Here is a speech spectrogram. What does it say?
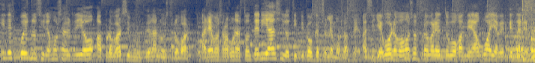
y después nos iremos al río a probar si funciona nuestro barco. Haremos algunas tonterías y lo típico que solemos hacer. Así que bueno, vamos a probar el tobogán de agua y a ver qué tal está.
